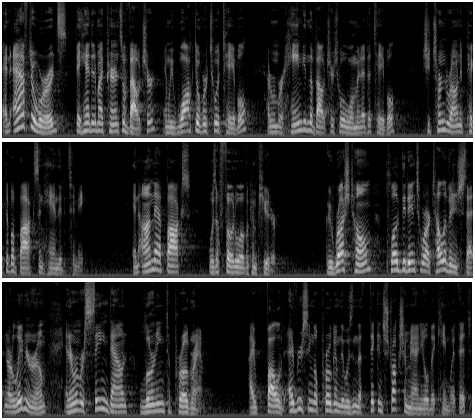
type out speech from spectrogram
And afterwards, they handed my parents a voucher, and we walked over to a table. I remember handing the voucher to a woman at a table. She turned around and picked up a box and handed it to me. And on that box was a photo of a computer. We rushed home, plugged it into our television set in our living room, and I remember sitting down learning to program. I followed every single program that was in the thick instruction manual that came with it.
